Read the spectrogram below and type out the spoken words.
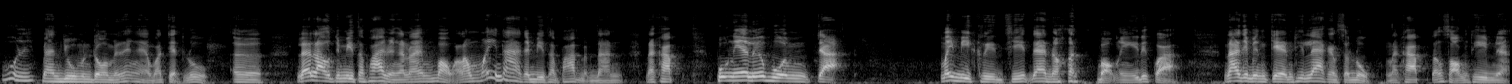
โอ้ยแมนยูมันโดนไปได้ไงว่าเจ็ดลูก เออ แล้วเราจะมีสภาพอย่างนั้นไหมผมบอกเราไม่น่าจะมีสภาพแบบนั้นนะครับพรุ่งนี้ลิเวอร์พูลจะ ไม่มีคลีนชีตแน่นอน บอกอย่างนี้ดีกว่า น่าจะเป็นเกมที่แลกกันสนุกนะครับ ทั้งสองทีมเนี่ย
